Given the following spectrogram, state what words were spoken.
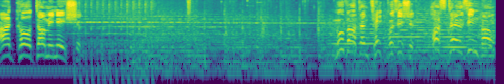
Hardcore domination. Move out and take position. Hostiles inbound.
